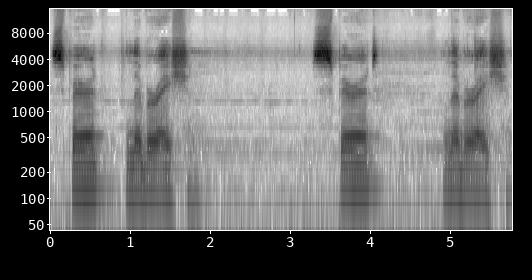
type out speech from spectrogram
spirit liberation. Spirit liberation.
